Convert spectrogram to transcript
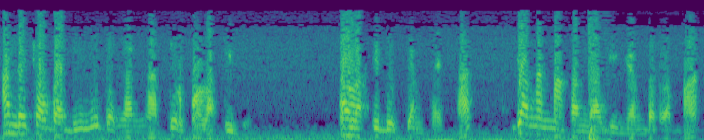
Anda coba dulu dengan ngatur pola hidup. Pola hidup yang sehat, jangan makan daging yang berlemak,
